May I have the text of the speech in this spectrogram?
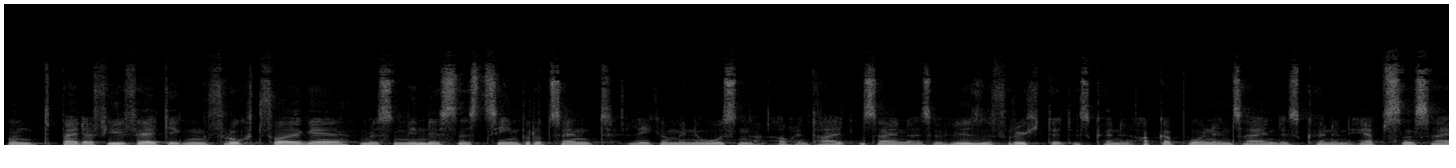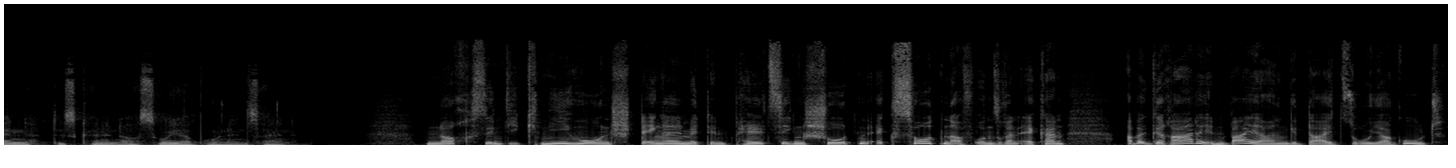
Und bei der vielfältigen Fruchtfolge müssen mindestens 10% Leguminosen auch enthalten sein, also Hülsenfrüchte, das können Ackerbohnen sein, das können Erbsen sein, das können auch Sojabohnen sein. Noch sind die kniehohen Stängel mit den pelzigen Schoten Exoten auf unseren Äckern, aber gerade in Bayern gedeiht Soja gut.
